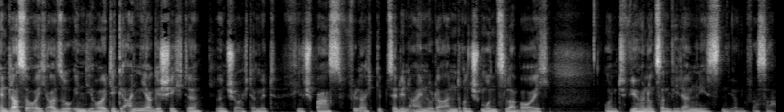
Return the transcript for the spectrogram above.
entlasse euch also in die heutige Anja-Geschichte, wünsche euch damit viel Spaß. Vielleicht gibt es ja den einen oder anderen Schmunzler bei euch und wir hören uns dann wieder im nächsten Irgendwasser.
